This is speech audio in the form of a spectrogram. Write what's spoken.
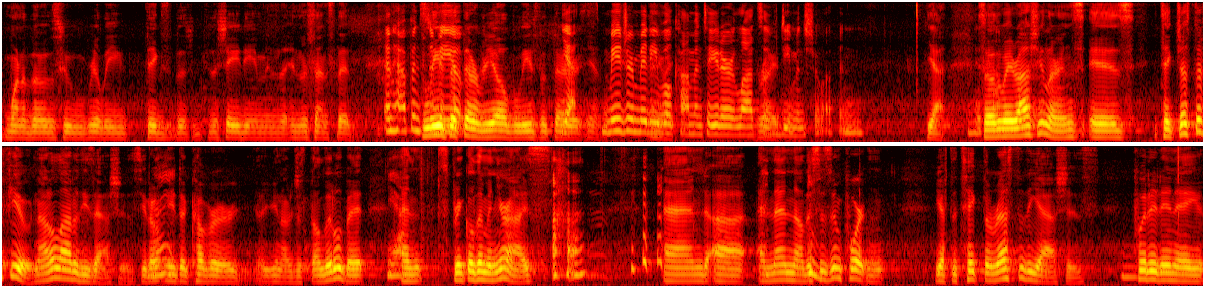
one of those who really digs the, the shadim in the in the sense that And happens to believes be that a, they're real, believes that they're yes, yeah. major medieval Anyway. commentator. Lots Right. of demons show up and Yeah. So the way Rashi learns is take just a few, not a lot of these ashes. You don't Right. need to cover, you know, just a little bit, Yeah. and sprinkle them in your eyes. and uh, and then now this is important. You have to take the rest of the ashes, put it in a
